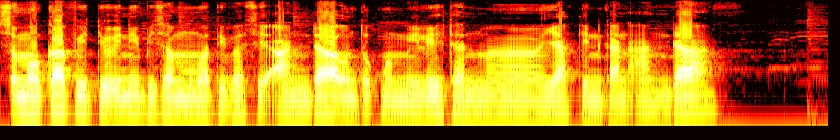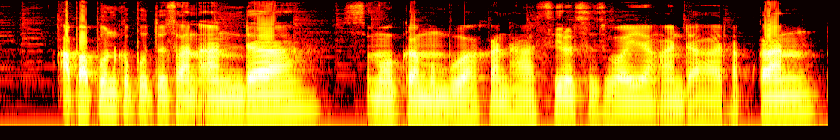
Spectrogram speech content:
Semoga video ini bisa memotivasi Anda untuk memilih dan meyakinkan Anda. Apa pun keputusan Anda, semoga membuahkan hasil sesuai yang Anda harapkan.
